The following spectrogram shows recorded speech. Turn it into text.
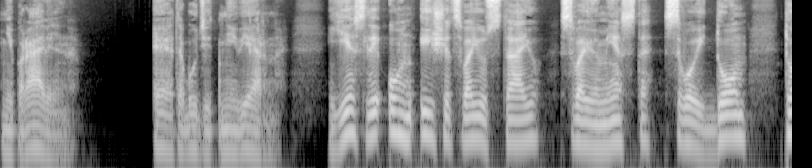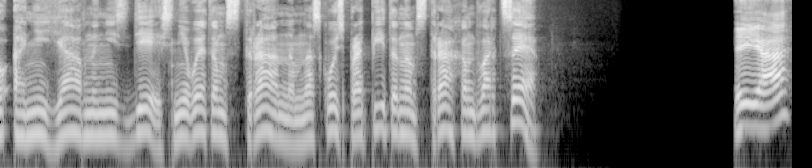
Неправильно. Это будет неверно. Если он ищет свою стаю, свое место, свой дом — то они явно не здесь, не в этом странном, насквозь пропитанном страхом дворце. «И я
